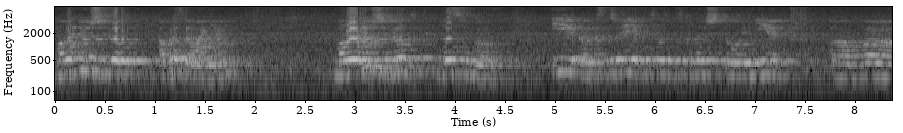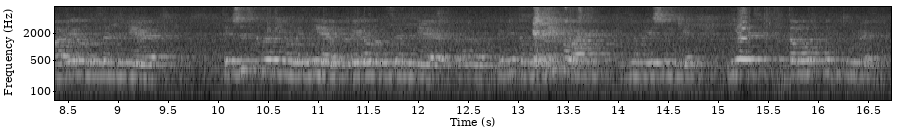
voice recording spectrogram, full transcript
Молодежь живет образованием, молодежь живет досугом. И, э, к сожалению, хотелось бы сказать, что не э, в районном центре Теншинского района, не в районном центре Габита э, в Новоишинке нет домов культуры.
